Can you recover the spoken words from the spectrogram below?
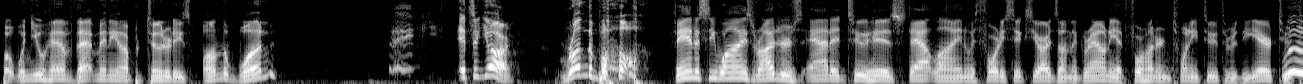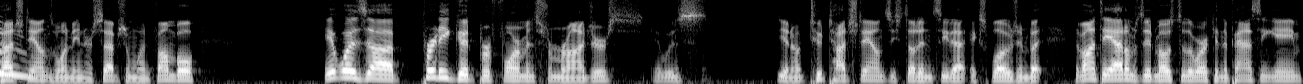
But when you have that many opportunities on the one, eh, it's a yard. Run the ball. Fantasy wise, Rodgers added to his stat line with 46 yards on the ground. He had 422 through the air, two touchdowns, one interception, one fumble. It was a pretty good performance from Rodgers. It was, you know, two touchdowns. You still didn't see that explosion, but Davante Adams did most of the work in the passing game.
